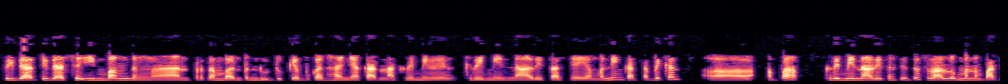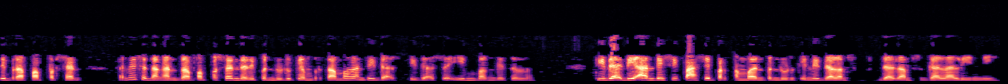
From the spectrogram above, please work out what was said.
Tidak tidak seimbang dengan pertambahan penduduk ya, bukan hanya karena kriminal, kriminalitasnya yang meningkat, tapi kan uh, apa kriminalitas itu selalu menempati berapa persen tapi sedangkan berapa persen dari penduduk yang bertambah kan tidak tidak seimbang gitu loh. Tidak diantisipasi pertambahan penduduk ini dalam dalam segala lini.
